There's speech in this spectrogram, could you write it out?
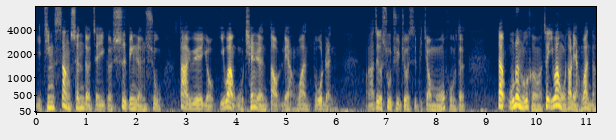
已经上升的这一个士兵人数，大约有一万五千人到两万多人，那这个数据就是比较模糊的。但无论如何嘛，这一万五到两万的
